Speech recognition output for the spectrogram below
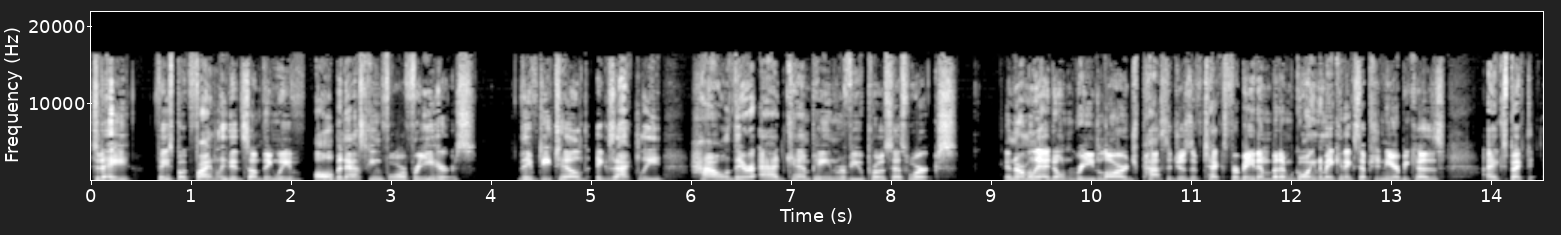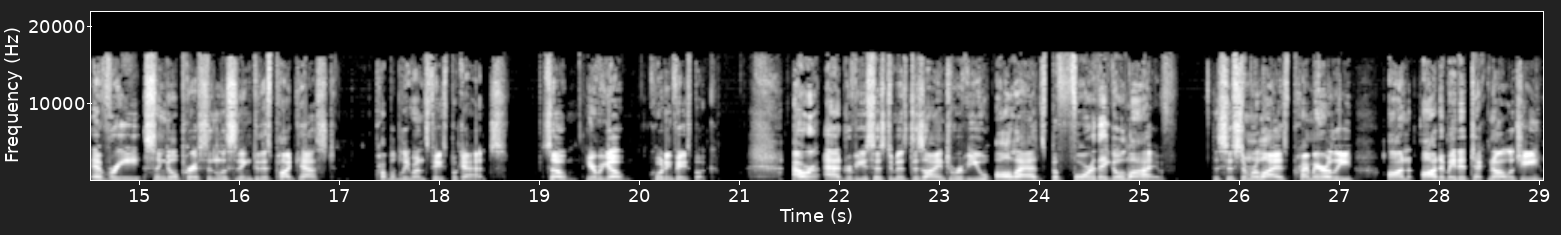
Today, Facebook finally did something we've all been asking for for years. They've detailed exactly how their ad campaign review process works. And normally I don't read large passages of text verbatim, but I'm going to make an exception here because I expect every single person listening to this podcast probably runs Facebook ads. So here we go, quoting Facebook. Our ad review system is designed to review all ads before they go live. The system relies primarily on automated technology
